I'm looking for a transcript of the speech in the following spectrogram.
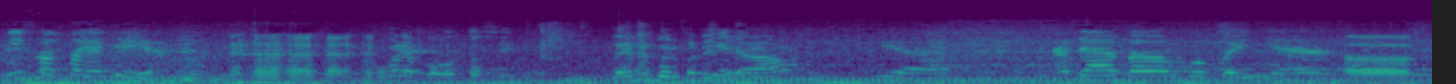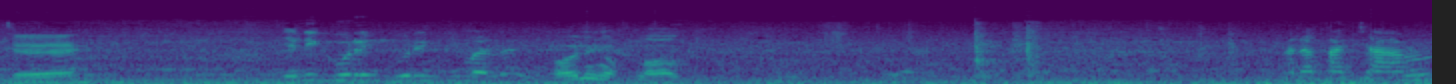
Ini sotoy aja ya? Kok pada foto sih? Lah ini baru pada Iya dong. Iya. Ada bawang bombaynya. Oke. Jadi gurih-gurih gimana ya? Oh ini nge-vlog. Ada kacang,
